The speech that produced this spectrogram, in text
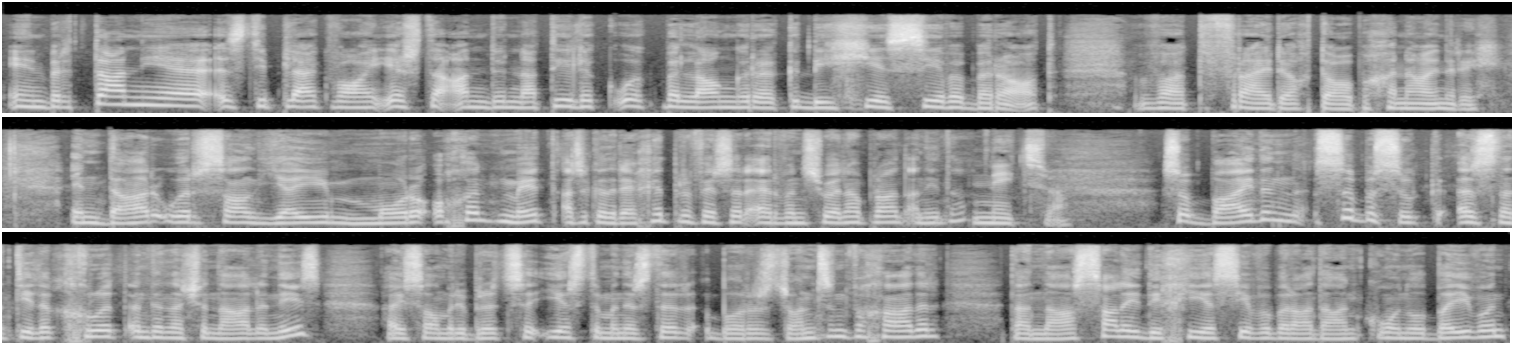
en Brittanje is die plek waar hy eerste aandoen natuurlik ook belangrik die G7 beraad wat Vrydag daar begin Heinrich. En daaroor sal jy môreoggend met as ek dit reg het professor Erwin Swela praat Anita? Net so. So Biden se besoek is natuurlik groot internasionale nuus. Hy sal met die Britse eerste minister Boris Johnson vergader. Daarna sal hy die G7 beraad daar in Cornwall bywoon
